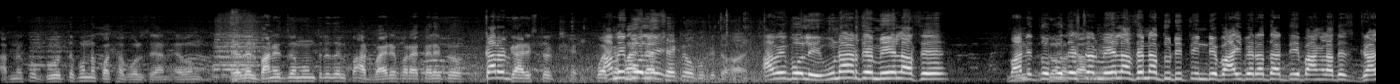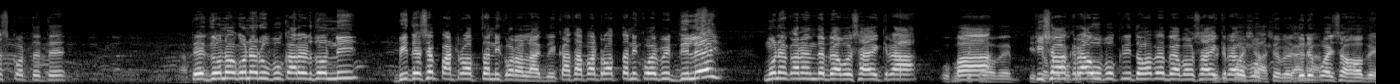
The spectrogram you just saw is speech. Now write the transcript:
আপনি খুব গুরুত্বপূর্ণ কথা বলছেন এবং এদের বাণিজ্য মন্ত্রী যদি পাট বাইরে পড়ায় তাহলে তো কারণ আমি বলি- উপকৃত হয়। আমি বলি উনার যে মেল আছে বাণিজ্য উপদেষ্টার মেল। আছে না দুটি তিনটে ভাই বেড়াদার দিয়ে বাংলাদেশ গ্রাস করতেছে। তে জনগণের উপকারের জন্য বিদেশে পাট রপ্তানি করা লাগবে। কাঁচা পাট রপ্তানি করবি দিলেই মনে করেন যে ব্যবসায়িকরা বা কৃষকরা উপকৃত হবে। ব্যবসায়িকরা উপকৃত হবে দুটি? পয়সা হবে।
